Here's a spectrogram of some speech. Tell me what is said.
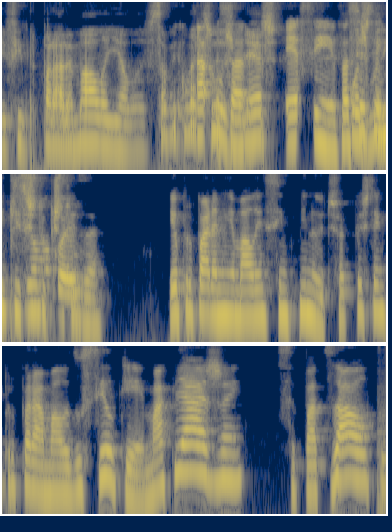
enfim, preparar a mala e ela, sabem como é que Ah, são as sabe. mulheres? É assim, vocês têm que do uma costume. coisa. Eu preparo a minha mala em 5 minutos, só que depois tenho que preparar a mala do Sil, que é maquilhagem, sapatos altos.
